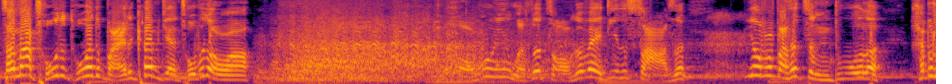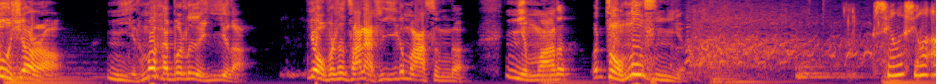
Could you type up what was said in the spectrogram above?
咱妈愁的头发都白了，看不见，瞅不着啊！好不容易我说找个外地的傻子，要不把他整多了，还不露馅儿啊？你他妈还不乐意了？要不是咱俩是一个妈生的，你妈的，我早弄死你！行了行了啊，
